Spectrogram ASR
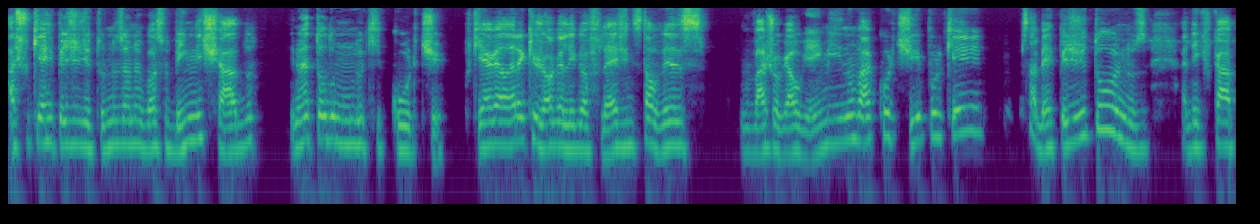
Acho que RPG de turnos é um negócio bem nichado e não é todo mundo que curte. Porque a galera que joga League of Legends talvez vá jogar o game e não vá curtir porque, sabe, RPG de turnos. Aí tem que ficar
